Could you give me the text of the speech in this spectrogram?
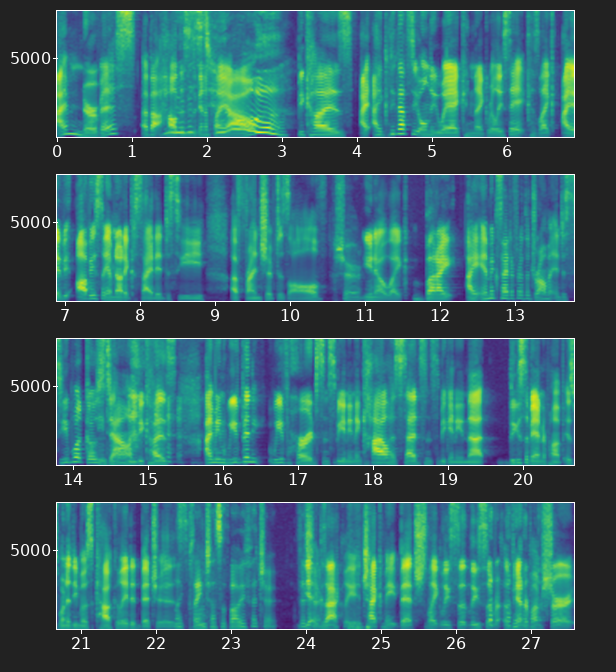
I'm nervous about how this is going to play out because I, I think that's the only way I can like really say it because like I obviously I'm not excited to see a friendship dissolve. Sure. You know, like, but I I am excited for the drama and to see what goes down because I mean we've been we've heard since the beginning and Kyle has said since the beginning that Lisa Vanderpump is one of the most calculated bitches. like playing chess with bobby fischer Fischer. Yeah, exactly. Checkmate, bitch. Like Lisa Lisa Vanderpump shirt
